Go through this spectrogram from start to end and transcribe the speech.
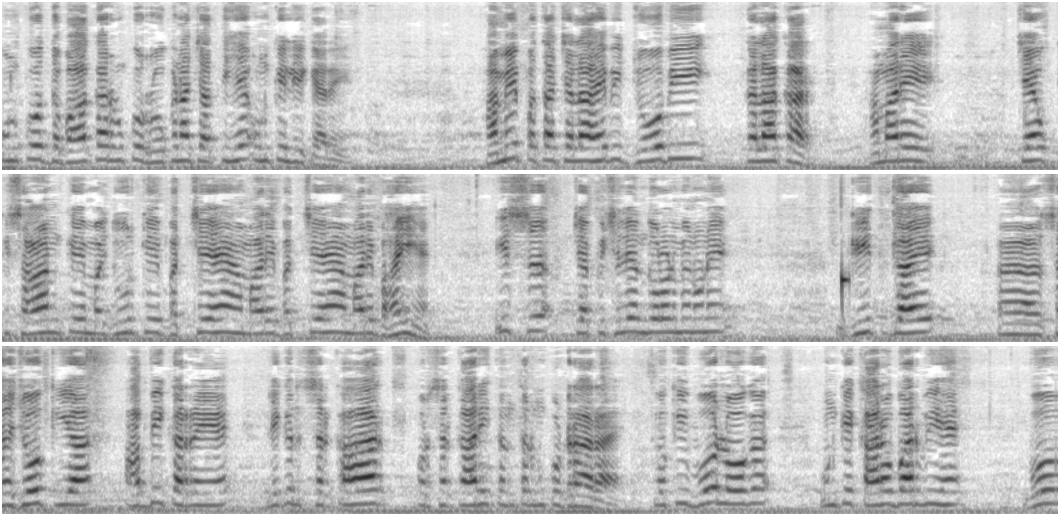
उनको दबाकर उनको रोकना चाहती है, उनके लिए कह रहे हैं। हमें पता चला है भी जो भी कलाकार हमारे चाहे वो किसान के, मजदूर के बच्चे हैं, हमारे बच्चे हैं, हमारे भाई हैं, इस, चाहे पिछले आंदोलन में उन्होंने गीत गाए सहयोग किया आप भी कर रहे हैं लेकिन सरकार और सरकारी तंत्र उनको डरा रहा है क्योंकि वो लोग उनके कारोबार भी हैं वो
